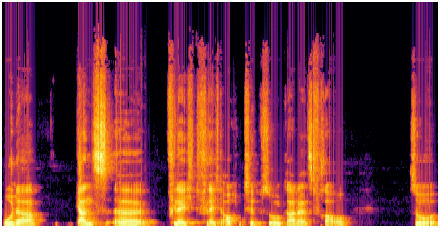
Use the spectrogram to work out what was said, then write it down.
Oder ganz, äh, vielleicht, vielleicht auch ein Tipp, so, gerade als Frau, so,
